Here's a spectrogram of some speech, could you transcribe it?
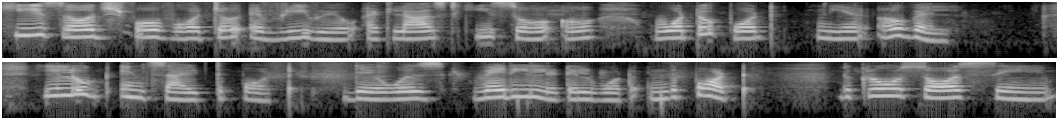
He searched for water everywhere. At last, he saw a water pot near a well. He looked inside the pot. There was very little water in the pot. The crow saw same,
